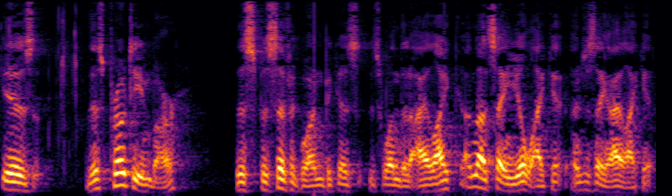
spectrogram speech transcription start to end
is this protein bar, this specific one, because it's one that I like. I'm not saying you'll like it, I'm just saying I like it.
